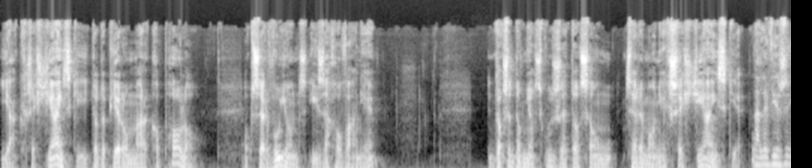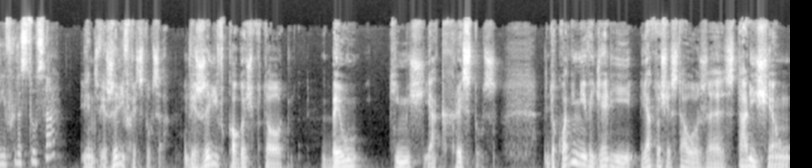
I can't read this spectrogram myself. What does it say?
jak chrześcijańskie. I to dopiero Marco Polo, obserwując ich zachowanie, doszedł do wniosku, że to są ceremonie chrześcijańskie. No ale wierzyli w Chrystusa? Więc wierzyli w Chrystusa. Wierzyli w kogoś, kto był kimś jak Chrystus. Dokładnie nie wiedzieli, jak to się stało, że stali się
